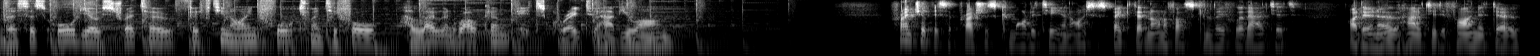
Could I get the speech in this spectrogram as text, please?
This is Audio Stretto 59424. Hello and welcome. It's great to have you on. Friendship is a precious commodity, and I suspect that none of us can live without it. I don't know how to define it though.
